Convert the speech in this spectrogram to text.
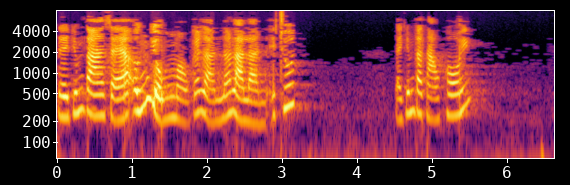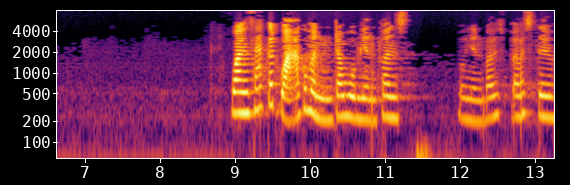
thì chúng ta sẽ ứng dụng một cái lệnh đó là lệnh extrude để chúng ta tạo khối. Quan sát kết quả của mình trong vùng nhìn fence, vùng nhìn steel.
